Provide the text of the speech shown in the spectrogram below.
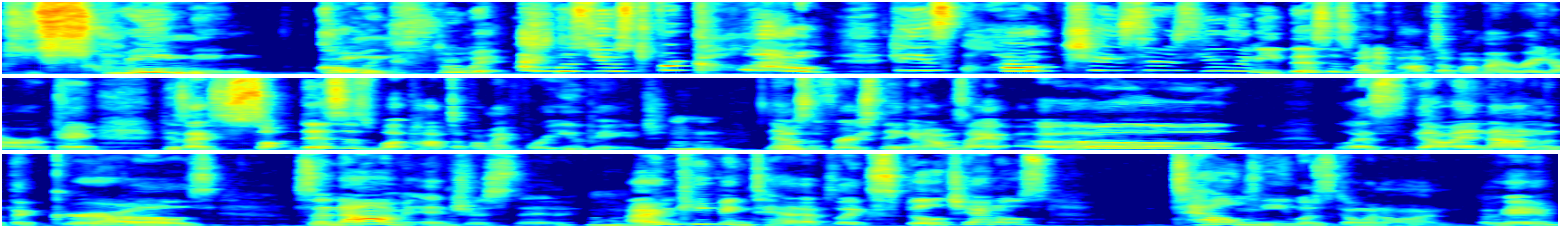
screaming, going through it. I was used for clout. These clout chasers using me. This is when it popped up on my radar. Okay, because I saw this is what popped up on my for you page. Mhm. That was the first thing, and I was like, oh, what's going on with the girls? So now I'm interested. Mhm. I'm keeping tabs. Like spill channels, tell me what's going on. Okay.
